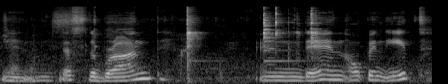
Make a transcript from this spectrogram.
Yan. That's the brand. And then, open it.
